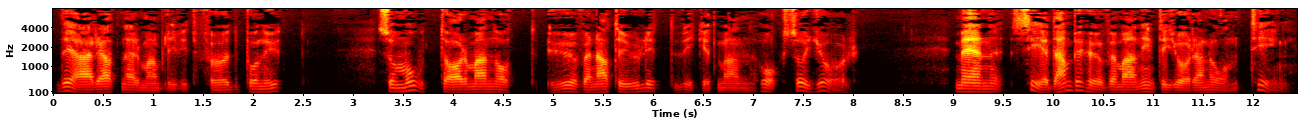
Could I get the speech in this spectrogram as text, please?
det är att när man blivit född på nytt så mottar man något övernaturligt, vilket man också gör. Men sedan behöver man inte göra någonting,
